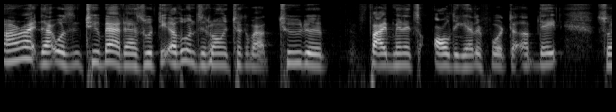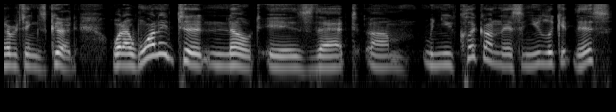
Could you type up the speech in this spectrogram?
All right, that wasn't too bad. As with the other ones, it only took about two to five minutes altogether for it to update, so everything's good. What I wanted to note is that um, when you click on this and you look at this,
